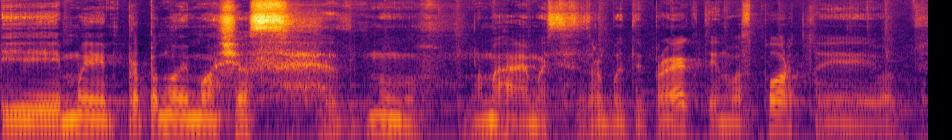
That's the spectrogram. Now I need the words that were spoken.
І ми пропонуємо зараз, ну, намагаємось зробити проєкт інваспорт. І от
